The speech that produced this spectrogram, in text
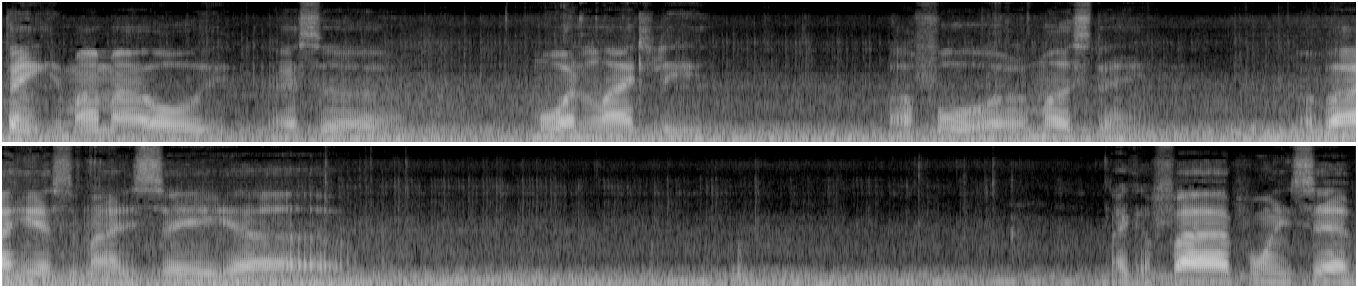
think in my mind, "Oh, that's a more than likely a Ford or a Mustang." if I hear somebody say uh, like a 5.7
